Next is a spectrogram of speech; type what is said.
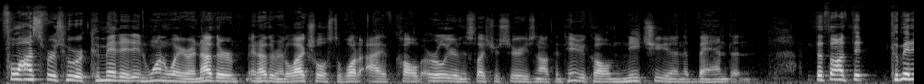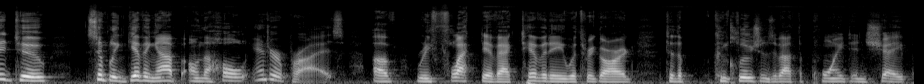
philosophers who are committed in one way or another, and other intellectuals, to what I've called earlier in this lecture series, and I'll continue to call Nietzschean abandon. The thought that committed to simply giving up on the whole enterprise of reflective activity with regard to the conclusions about the point and shape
